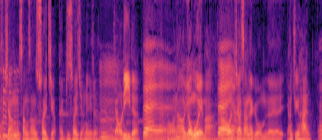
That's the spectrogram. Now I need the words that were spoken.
好像上上是摔跤，哎、欸，不是摔跤，那个叫什么？角力的。对对。哦，然后永伟嘛，然后加上那个我们的杨俊翰。对。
